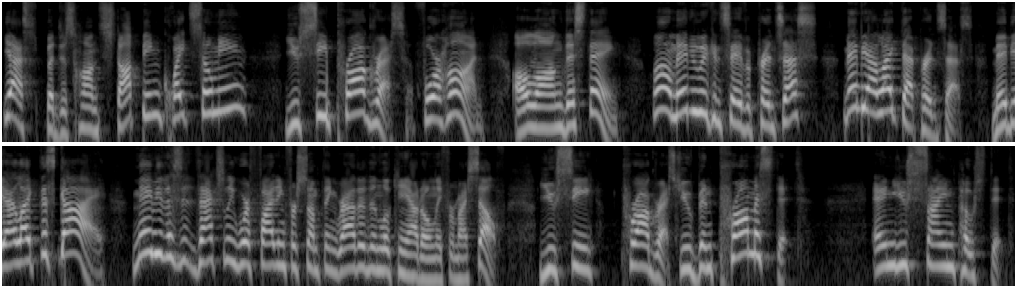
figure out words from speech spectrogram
Yes, but does Han stop being quite so mean? You see progress for Han along this thing. Well, maybe we can save a princess. Maybe I like that princess. Maybe I like this guy. Maybe this is actually worth fighting for something rather than looking out only for myself. You see progress. You've been promised it, and you signpost it.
